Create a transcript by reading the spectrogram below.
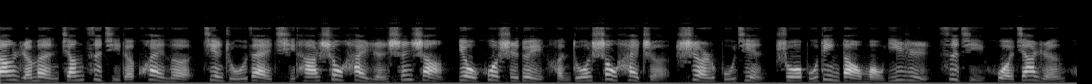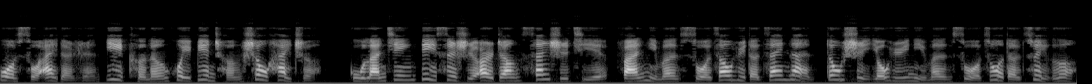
当人们将自己的快乐建筑在其他受害人身上，又或是对很多受害者视而不见，说不定到某一日，自己或家人或所爱的人亦可能会变成受害者。古兰经第四十二章三十节：凡你们所遭遇的灾难，都是由于你们所做的罪恶。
